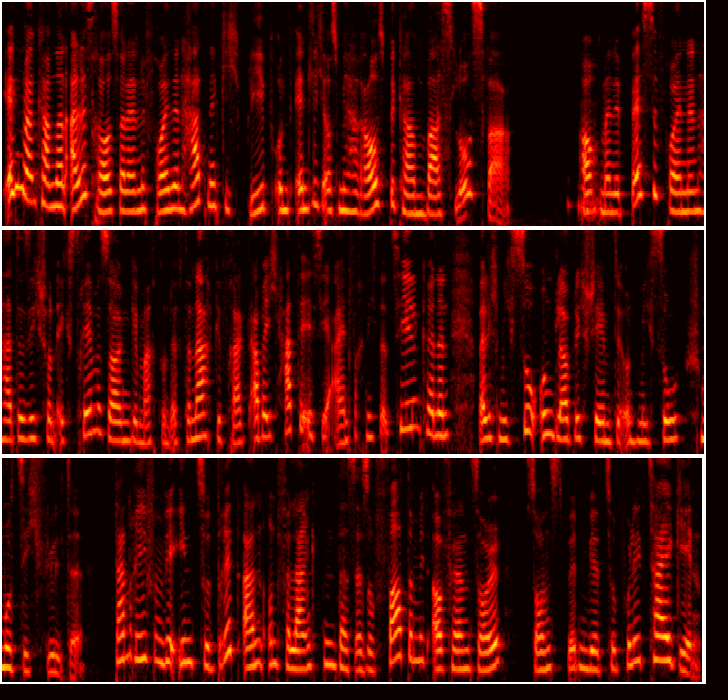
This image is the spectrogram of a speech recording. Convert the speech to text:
Irgendwann kam dann alles raus, weil eine Freundin hartnäckig blieb und endlich aus mir herausbekam, was los war. Auch meine beste Freundin hatte sich schon extreme Sorgen gemacht und öfter nachgefragt, aber ich hatte es ihr einfach nicht erzählen können, weil ich mich so unglaublich schämte und mich so schmutzig fühlte. Dann riefen wir ihn zu dritt an und verlangten, dass er sofort damit aufhören soll, sonst würden wir zur Polizei gehen.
